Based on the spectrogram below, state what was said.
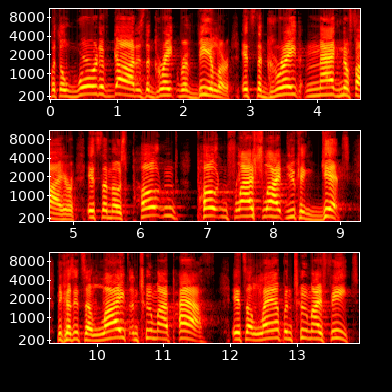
but the Word of God is the great revealer. It's the great magnifier. It's the most potent, potent flashlight you can get because it's a light unto my path. It's a lamp unto my feet.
